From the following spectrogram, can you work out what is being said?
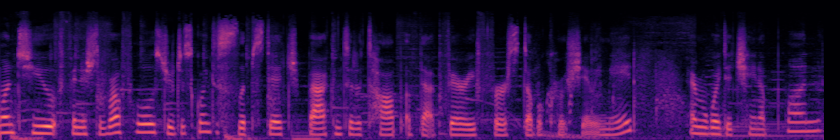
Once you finish the ruffles you're just going to slip stitch back into the top of that very first double crochet we made and we're going to chain up one,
